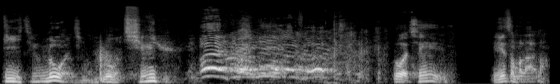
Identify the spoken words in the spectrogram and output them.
地精洛景洛青雨，哎，这洛干神，洛青雨，你怎么来了？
